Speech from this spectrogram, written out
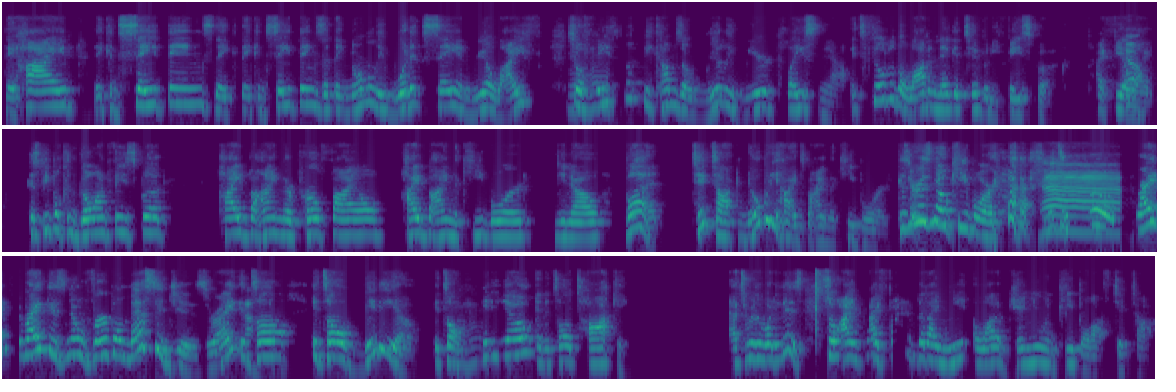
They hide, they can say things, they, they can say things that they normally wouldn't say in real life. So mm-hmm. Facebook becomes a really weird place now. It's filled with a lot of negativity, Facebook, I feel yeah. like, because people can go on Facebook, hide behind their profile, hide behind the keyboard, you know, but TikTok, nobody hides behind the keyboard because there is no keyboard. ah. right? Right? There's no verbal messages, right? It's all it's all video. It's all mm-hmm. video and it's all talking. That's really what it is. So I, I find that I meet a lot of genuine people off TikTok.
